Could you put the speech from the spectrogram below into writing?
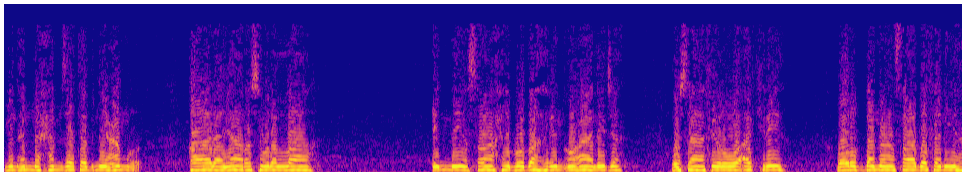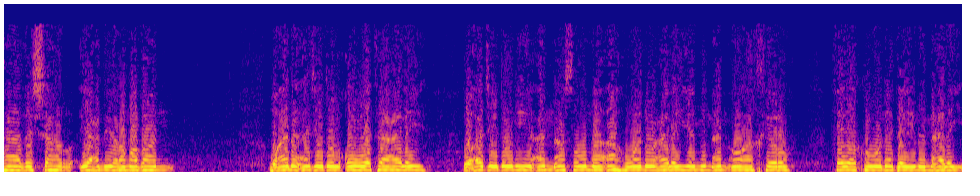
من أن حمزة بن عمرو قال يا رسول الله إني صاحب ظهر أعالجه أسافر وأكريه وربما صادفني هذا الشهر يعني رمضان وأنا أجد القوة عليه وأجدني أن أصوم أهون علي من أن أؤخره فيكون دينا علي.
